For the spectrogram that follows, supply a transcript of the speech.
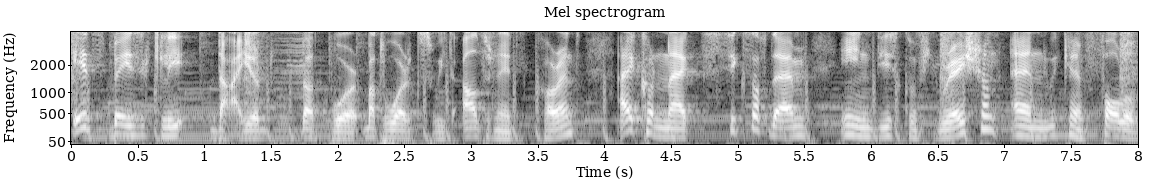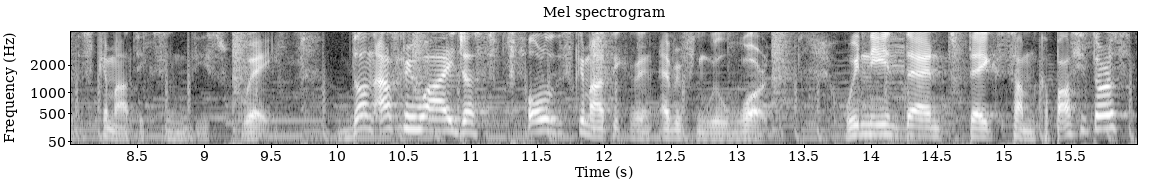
It's basically diode that wor but works with alternating current. I connect six of them in this configuration and we can follow the schematics in this way. Don't ask me why, just follow the schematics and everything will work. We need then to take some capacitors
